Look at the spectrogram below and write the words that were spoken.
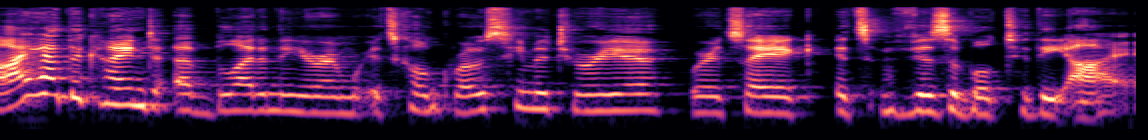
I had the kind of blood in the urine where it's called gross hematuria, where it's like it's visible to the eye.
